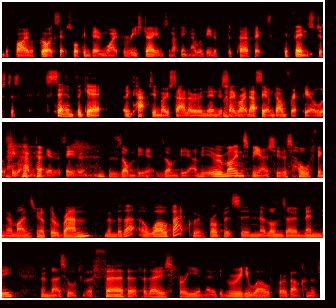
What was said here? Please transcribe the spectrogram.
the five I've got, except swapping Ben White for Reece James, and I think that would be the, the perfect defense, just to set and forget and captain Mo Salah, and then just say, right, that's it, I'm done for FPL. Let's see what happens at the end of the season. zombie it, zombie it. I mean, it reminds me actually. This whole thing reminds me of the Ram. Remember that a while back with Robertson, Alonso, and Mendy. Remember that sort of fervour for those three, and they did really well for about kind of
